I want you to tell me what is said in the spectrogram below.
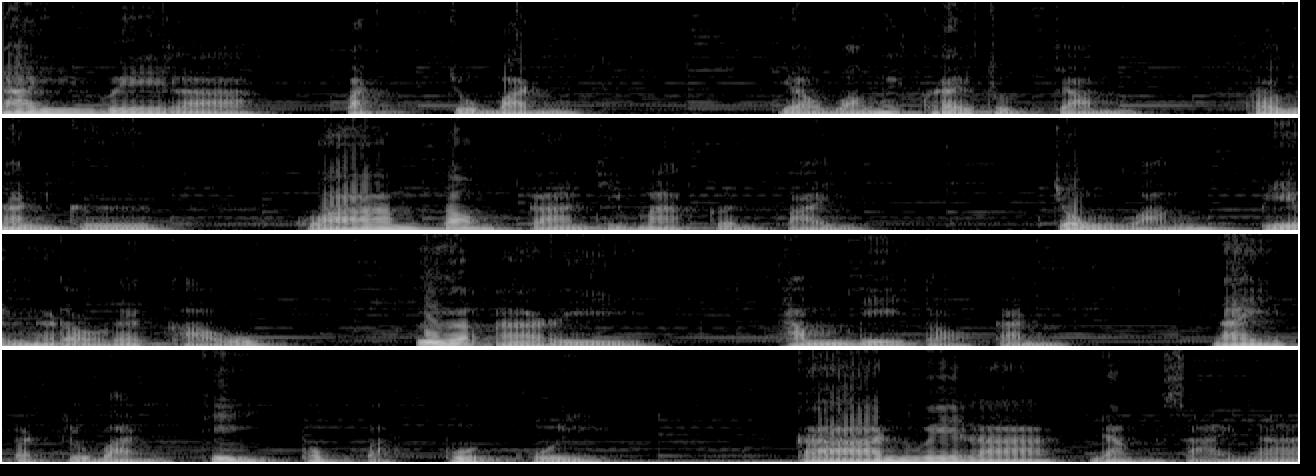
ในเวลาปัจจุบัน อย่าหวังให้ใครจดจำเพราะนั่นคือ ความต้องการที่มากเกินไป จงหวังเพียงให้เราและเขา เอื้ออารีทำดีต่อกัน ในปัจจุบันที่พบปะพูดคุย การเวลาดั่งสายน้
